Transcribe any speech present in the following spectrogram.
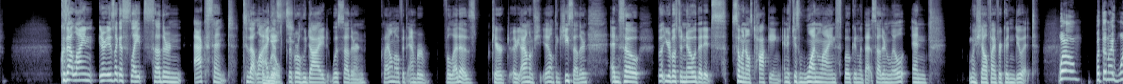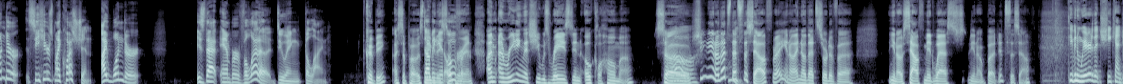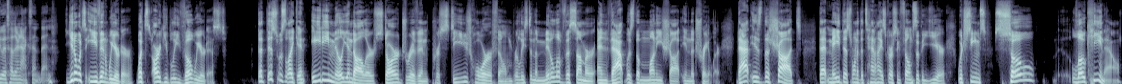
Because that line, there is like a slight southern accent to that line. I guess the girl who died was southern. Because I don't know if it's Amber Valletta's character. I, mean, I don't know if she, I don't think she's southern. And so, but you're supposed to know that it's someone else talking, and it's just one line spoken with that southern lilt, and Michelle Pfeiffer couldn't do it. Well, but then I wonder. See, here's my question. I wonder is that Amber Valletta doing the line? Could be, I suppose. Dubbing Maybe they it sub over. her in. I'm I'm reading that she was raised in Oklahoma. So Oh. she you know, that's Hmm. that's the South, right? You know, I know that's sort of a you know, South Midwest, you know, but it's the South. It's even weirder that she can't do a southern accent then. You know what's even weirder? What's arguably the weirdest? That this was like an $80 million star driven prestige horror film released in the middle of the summer, and that was the money shot in the trailer. That is the shot that made this one of the 10 highest grossing films of the year, which seems so low key now.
